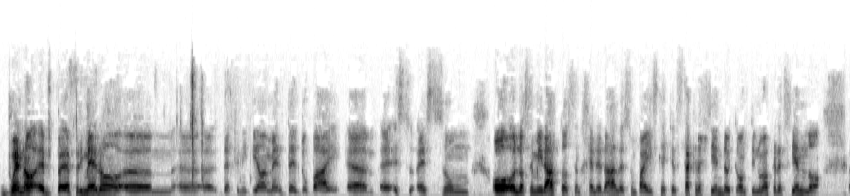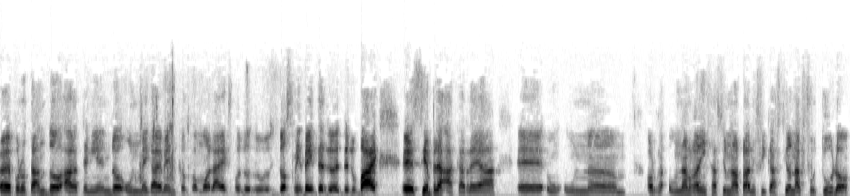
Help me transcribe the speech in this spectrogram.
Bueno, eh, primero, um, uh, definitivamente Dubái um, es, un, o, los Emiratos en general, es un país que, está creciendo y continúa creciendo. Uh, por lo tanto, teniendo un mega evento como la Expo 2020 de, de Dubái, eh, siempre acarrea eh, un, un, una organización, una planificación al futuro,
